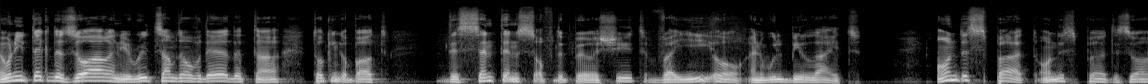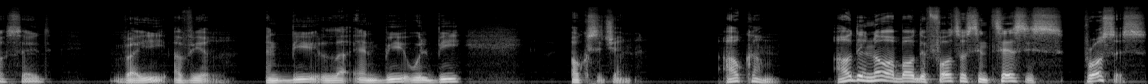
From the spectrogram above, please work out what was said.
And when you take the Zohar and you read something over there that uh, talking about the sentence of the Bereshit, Vayi'o, and will be light. On the spot, on the spot, the Zohar said, Vayi avir, and be and be will be oxygen. How come? How they know about the photosynthesis process?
